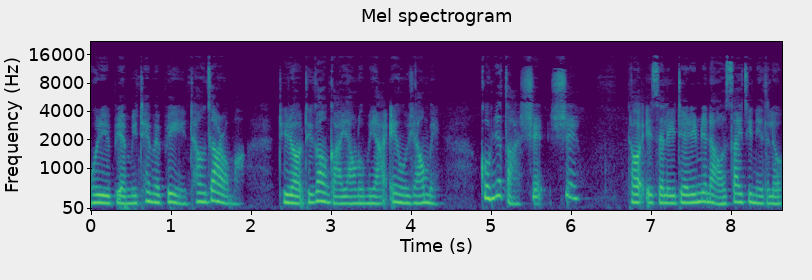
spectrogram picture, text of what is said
ငွေတွေပြန်ပြီးထည့်မပေးရင်ထောင်ကြတော့မှာဒီတော့ဒီကောင်ကရောင်းလို့မရအင်ကိုရောင်းမယ်ကိုမြတ်တာရှင့်ရှင့်တော့အစ္စလီဒယ်ရီမျက်နှာကိုစိုက်ကြည့်နေသလို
